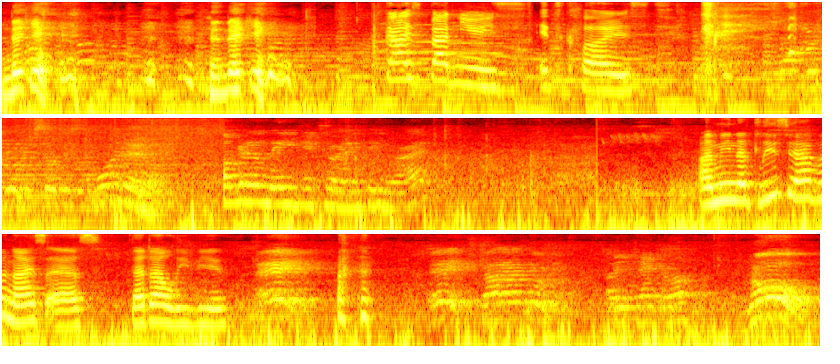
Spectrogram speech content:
Nici. Nici. Guys, bad news. It's closed. I'm gonna lead you to anything, right? I mean, at least you have a nice ass. That I'll leave you. Hey! Hey, oh, you can't go up? No!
